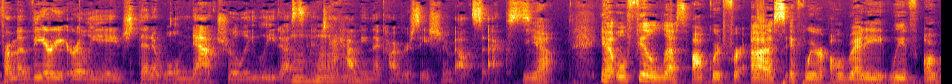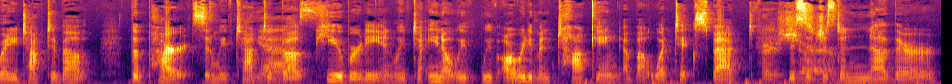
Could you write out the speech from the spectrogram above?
from a very early age then it will naturally lead us mm-hmm. into having the conversation about sex Yeah. Yeah, it will feel less awkward for us if we're already we've already talked about the parts and we've talked Yes. about puberty and we've ta- you know, we've we've already been talking about what to expect. For This is just another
